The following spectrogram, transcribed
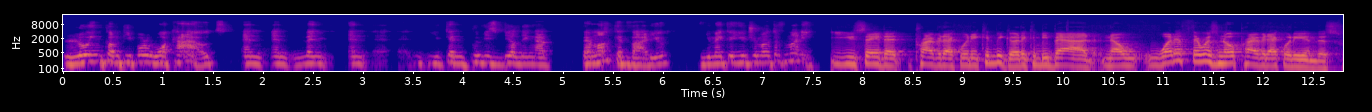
low income people walk out and, and then, and you can put this building at their market value, you make a huge amount of money. You say that private equity can be good, it can be bad. Now, what if there was no private equity in this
